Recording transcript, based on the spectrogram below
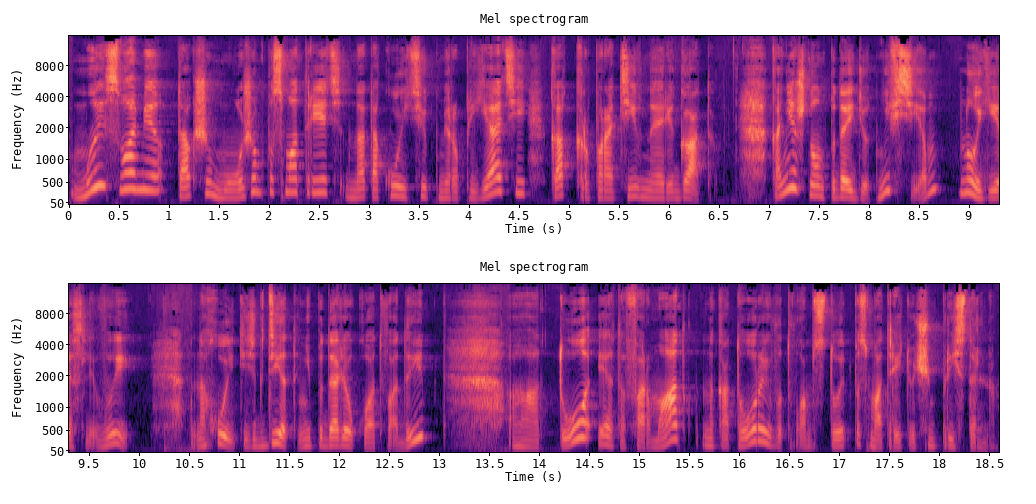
Мы с вами также можем посмотреть на такой тип мероприятий, как корпоративная регата. Конечно, он подойдет не всем, но если вы находитесь где-то неподалеку от воды, а, то это формат, на который вот вам стоит посмотреть очень пристально.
